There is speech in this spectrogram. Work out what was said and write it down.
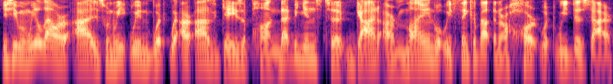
You see, when we allow our eyes, when we when what, what our eyes gaze upon, that begins to guide our mind, what we think about, and our heart, what we desire.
